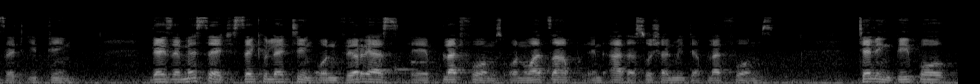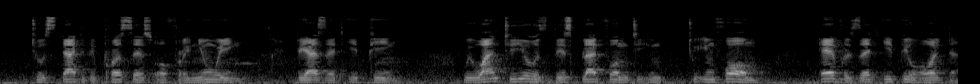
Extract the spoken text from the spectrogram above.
zep there is a message circulating on various uh, platforms on whatsapp and other social media platforms telling people to start the process of renewing their zep we want to use this platform to, inf to inform every ZEP holder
